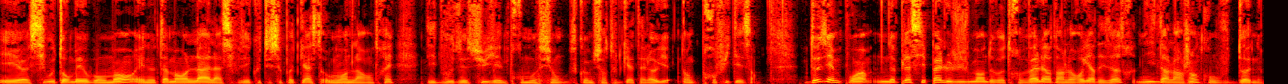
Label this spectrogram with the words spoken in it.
et si vous tombez au bon moment et notamment là, là, si vous écoutez ce podcast au moment de la rentrée, dites-vous dessus, il y a une promotion, comme sur tout le catalogue, donc Deuxième point, ne placez pas le jugement de votre valeur dans le regard des autres, ni dans l'argent qu'on vous donne.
